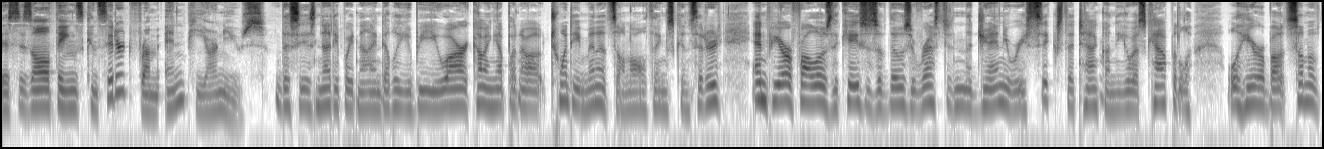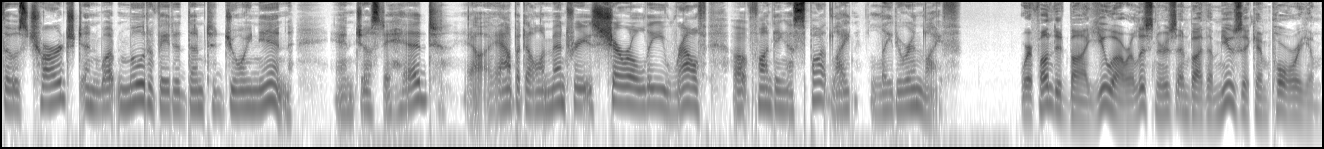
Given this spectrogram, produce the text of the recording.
This is All Things Considered from NPR News. This is 90.9 WBUR. Coming up in about 20 minutes on All Things Considered, NPR follows the cases of those arrested in the January 6th attack on the U.S. Capitol. We'll hear about some of those charged and what motivated them to join in. And just ahead, uh, Abbott Elementary's Cheryl Lee Ralph about funding a spotlight later in life. We're funded by you, our listeners, and by the Music Emporium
